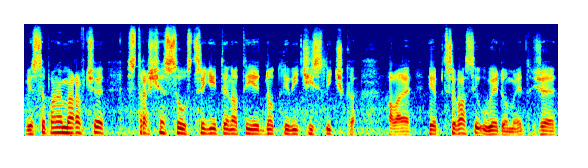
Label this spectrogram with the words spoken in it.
vy se, pane Maravče, strašně soustředíte na ty jednotlivý číslička, ale je třeba si uvědomit, že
